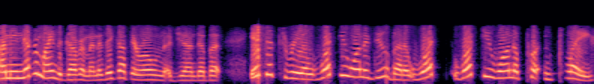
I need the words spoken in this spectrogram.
I mean, never mind the government; they got their own agenda. But if it's real, what do you want to do about it? What what do you want to put in place?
